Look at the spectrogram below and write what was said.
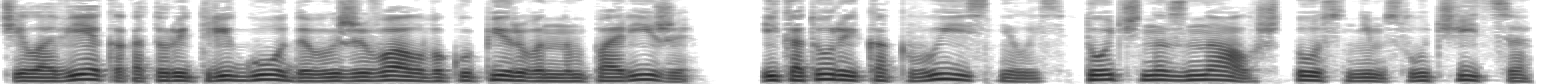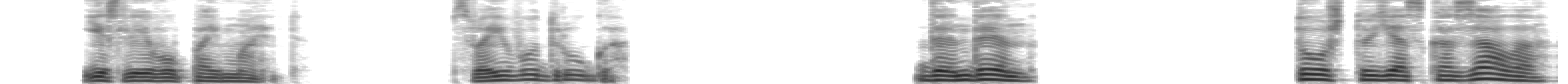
Человека, который три года выживал в оккупированном Париже и который, как выяснилось, точно знал, что с ним случится, если его поймают. Своего друга. Дэн-Дэн, то, что я сказала,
